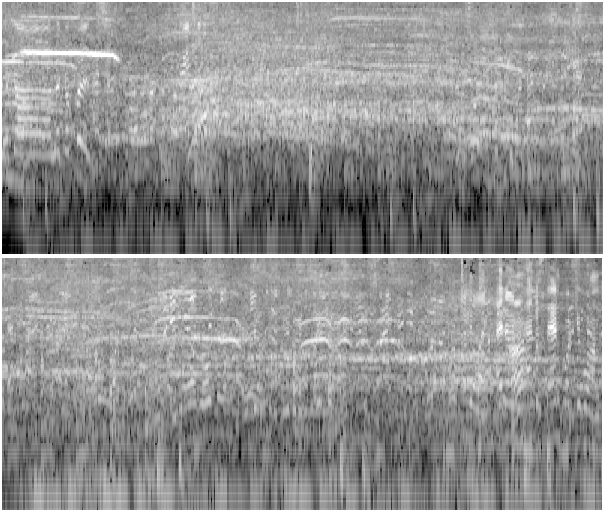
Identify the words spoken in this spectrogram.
Like a, like a fence. what you want.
